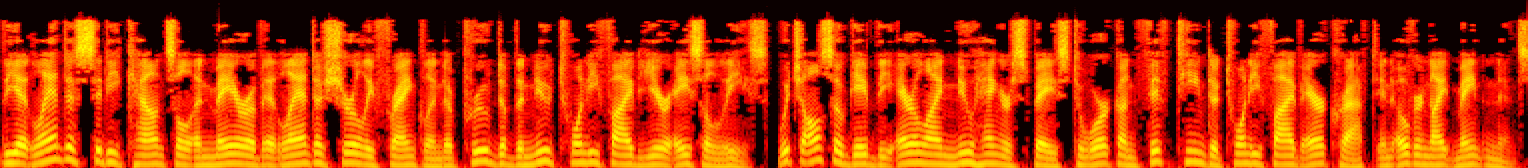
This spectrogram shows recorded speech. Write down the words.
The Atlanta City Council and Mayor of Atlanta Shirley Franklin approved of the new 25-year ASA lease, which also gave the airline new hangar space to work on 15 to 25 aircraft in overnight maintenance.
